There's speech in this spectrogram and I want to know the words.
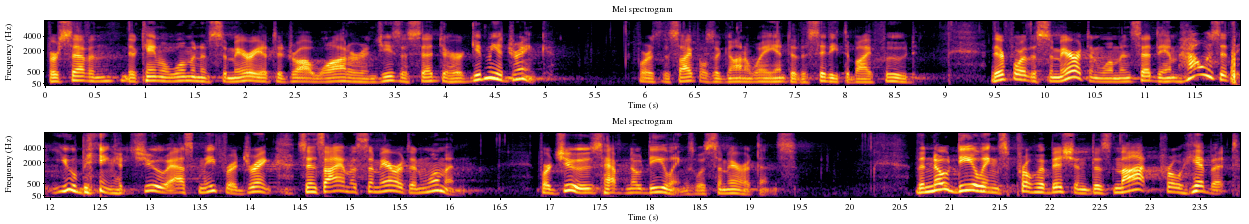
Verse 7 There came a woman of Samaria to draw water, and Jesus said to her, Give me a drink. For his disciples had gone away into the city to buy food. Therefore, the Samaritan woman said to him, How is it that you, being a Jew, ask me for a drink, since I am a Samaritan woman? For Jews have no dealings with Samaritans. The no dealings prohibition does not prohibit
